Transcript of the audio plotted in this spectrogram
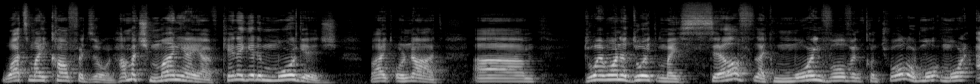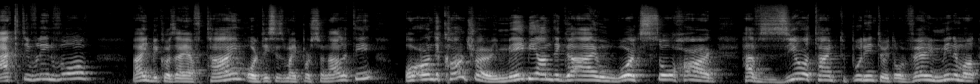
What's my comfort zone? How much money I have? Can I get a mortgage, right, or not? Um, do I want to do it myself, like more involved and control, or more more actively involved, right? Because I have time, or this is my personality, or on the contrary, maybe I'm the guy who works so hard, have zero time to put into it, or very minimal,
